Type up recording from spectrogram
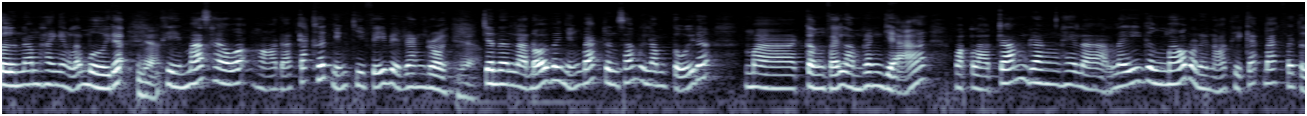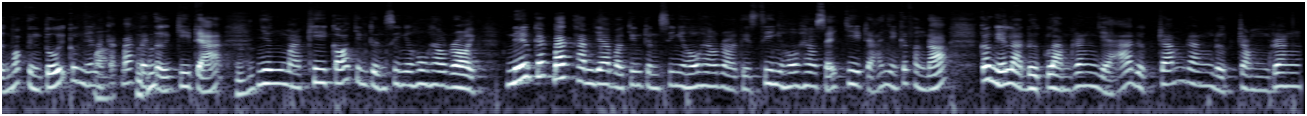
từ năm 2010 đó yeah. Dạ. thì Mass Health á, họ đã cắt hết những chi phí về răng rồi. Yeah. Dạ. Cho nên là đối với những bác trên 65 tuổi đó mà cần phải làm răng giả hoặc là trám răng hay là lấy gân máu rồi này nọ thì các bác phải tự móc tiền túi có nghĩa wow. là các bác phải uh-huh. tự chi trả. Uh-huh. Nhưng mà khi có chương trình Senior Whole Health rồi, nếu các bác tham gia vào chương trình Senior Whole Health rồi thì Senior Whole Health sẽ chi trả những cái phần đó. Có nghĩa là được làm răng giả, được trám răng, được trồng răng,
